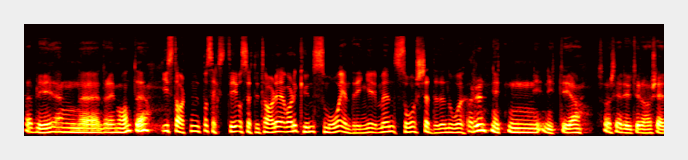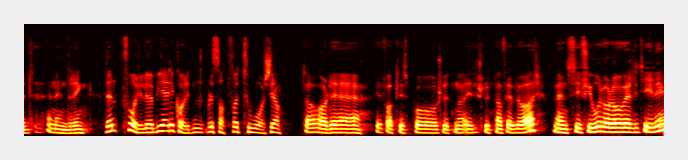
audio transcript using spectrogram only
Det blir en uh, drøy måned, det. I starten på 60- og 70-tallet var det kun små endringer, men så skjedde det noe. Rundt 1990, ja, så ser det ut til å ha skjedd en endring. Den foreløpige rekorden ble satt for to år siden. Da var det faktisk på slutten av, i slutten av februar, mens i fjor var det veldig tidlig,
